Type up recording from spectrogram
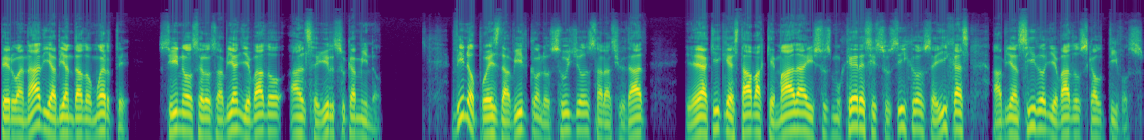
pero a nadie habían dado muerte, sino se los habían llevado al seguir su camino. Vino pues David con los suyos a la ciudad, y he aquí que estaba quemada y sus mujeres y sus hijos e hijas habían sido llevados cautivos.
